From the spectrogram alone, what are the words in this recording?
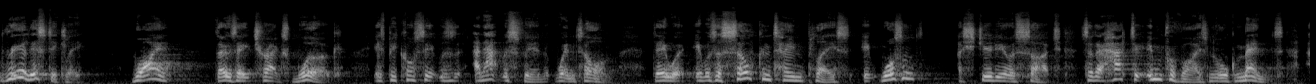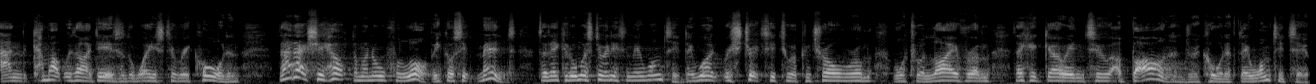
realistically, why those eight tracks work is because it was an atmosphere that went on. They were, it was a self-contained place. It wasn't a studio as such, so they had to improvise and augment and come up with ideas of the ways to record. And that actually helped them an awful lot because it meant that they could almost do anything they wanted. They weren't restricted to a control room or to a live room. They could go into a barn and record if they wanted to.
